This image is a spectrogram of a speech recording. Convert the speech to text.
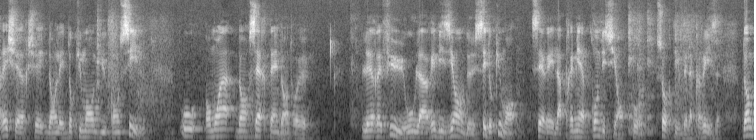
recherchée dans les documents du Concile, ou au moins dans certains d'entre eux. Le refus ou la révision de ces documents serait la première condition pour sortir de la crise. Donc,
